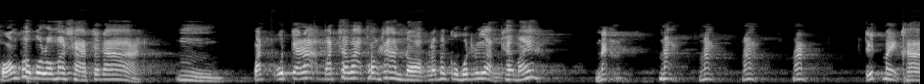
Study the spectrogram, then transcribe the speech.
ของพระบรมศาสดาอืม ปัดอุจจาระปัสสาวะของท่านดอกแล้วมันก็หมดเรื่องใช่ไหมนั่นนั่นนั่นนั่นนั่นติดไม่ค่า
